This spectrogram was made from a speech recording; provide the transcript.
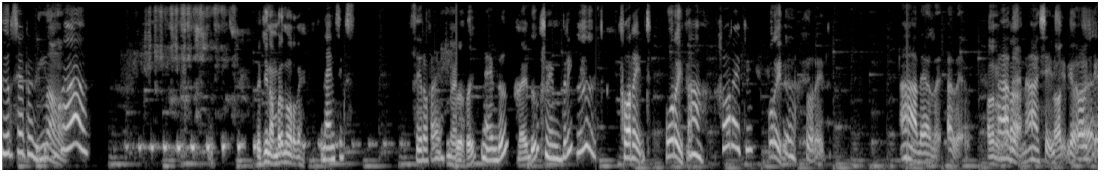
തീർച്ചയായിട്ടും അടിക്കും. ഇന്നാണോ? ആ. ചേച്ചി നമ്പർ എന്ന് പറഞ്ഞേ. Nine six zero five nine two nine two nine three four eight four eight ആ four eight four eight four eight ആ അതെ അതെ അതെ. അതെ ആ ശരി ശരി. ഓക്കെ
